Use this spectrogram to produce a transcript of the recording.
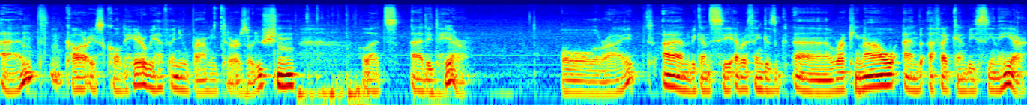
And color is called here. We have a new parameter resolution. Let's add it here. All right. And we can see everything is uh, working now and the effect can be seen here.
